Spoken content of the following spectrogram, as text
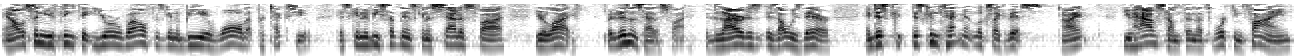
And all of a sudden you think that your wealth is going to be a wall that protects you. It's going to be something that's going to satisfy your life. But it doesn't satisfy. The desire is, is always there. And discontentment looks like this, all right? You have something that's working fine,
